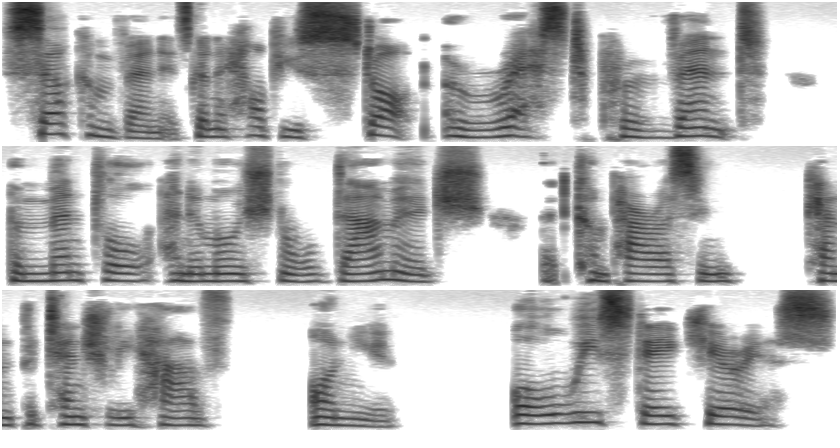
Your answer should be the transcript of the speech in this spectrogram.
circumvent. It's going to help you stop, arrest, prevent the mental and emotional damage that comparison can potentially have on you. Always stay curious.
